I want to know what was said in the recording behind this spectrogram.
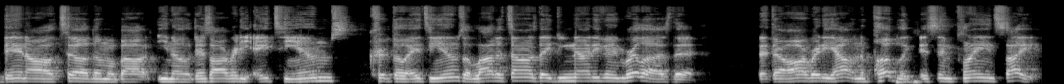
then I'll tell them about, you know, there's already ATMs, crypto ATMs. A lot of times they do not even realize that that they're already out in the public. It's in plain sight,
